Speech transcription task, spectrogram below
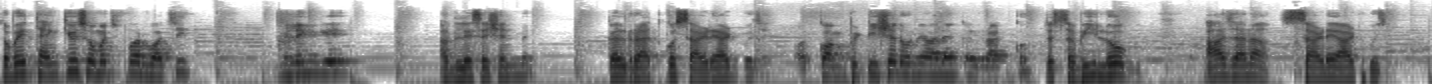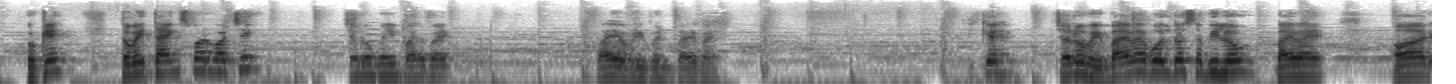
तो भाई thank you so much for watching मिलेंगे अगले सेशन में. कल रात को साढ़े आठ बजे और कंपटीशन होने वाला है कल रात को. तो सभी लोग आ जाना साढ़े आठ बजे ओके तो भाई थैंक्स फॉर वॉचिंग चलो भाई bye bye bye everyone bye bye ठीक है? चलो भाई बाय बाय बोल दो सभी लोग। बाय बाय और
